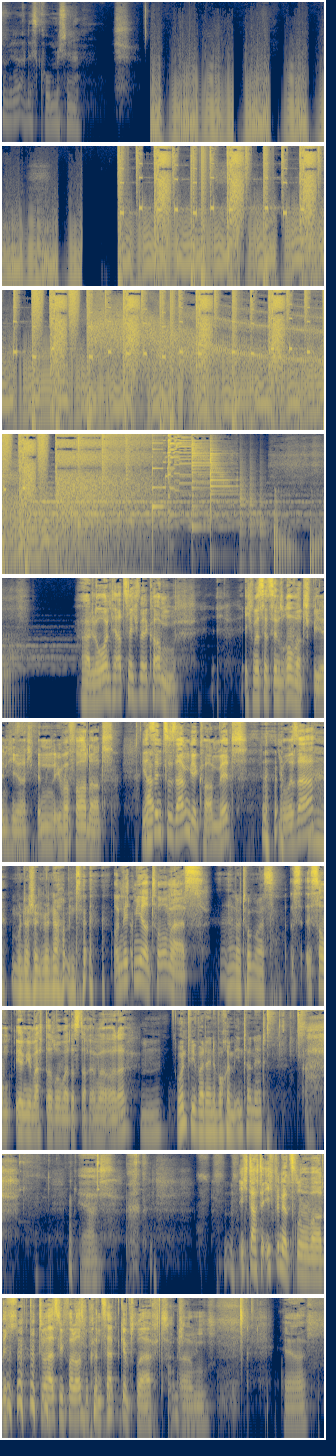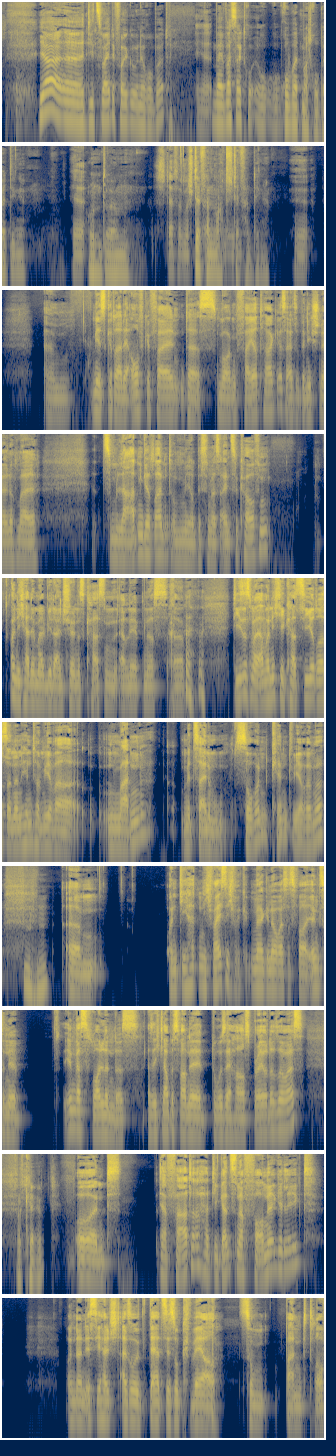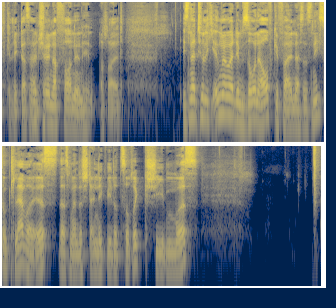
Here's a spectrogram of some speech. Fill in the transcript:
schon wieder alles komisch, ja. Hallo und herzlich willkommen. Ich muss jetzt den Robert spielen hier. Ich bin überfordert. Wir sind zusammengekommen mit Josa Wunderschönen guten Abend. und mit mir, Thomas. Hallo Thomas. Es ist so, irgendwie macht der Robert das doch immer, oder? Mhm. Und wie war deine Woche im Internet? Ja. Ich dachte, ich bin jetzt Robert. Ich, du hast mich voll aus dem Konzept gebracht. Ähm, ja, Ja, äh, die zweite Folge ohne Robert. ja, Weil was sagt Ro Robert macht Robert Dinge. ja. Und ähm, Stefan macht Stefan macht Dinge. Stefan Dinge. Ja. Ähm, mir ist gerade aufgefallen, dass morgen Feiertag ist, also bin ich schnell nochmal zum Laden gerannt, um mir ein bisschen was einzukaufen. Und ich hatte mal wieder ein schönes Kassenerlebnis. Ähm, dieses Mal aber nicht die Kassierer, sondern hinter mir war ein Mann mit seinem Sohn, Kind, wie auch immer. Mhm. Ähm, und die hatten, ich weiß nicht mehr genau, was es war, irgend so eine, irgendwas Rollendes. Also ich glaube, es war eine Dose Haarspray oder sowas. Okay. Und der Vater hat die ganz nach vorne gelegt. Und dann ist sie halt, also der hat sie so quer zum Band draufgelegt, dass er halt Okay. schön nach vorne und hinten rollt. Ist natürlich irgendwann mal dem Sohn aufgefallen, dass es nicht so clever ist, dass man das ständig wieder zurückschieben muss.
